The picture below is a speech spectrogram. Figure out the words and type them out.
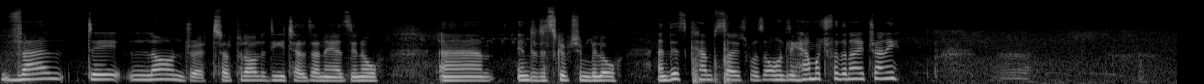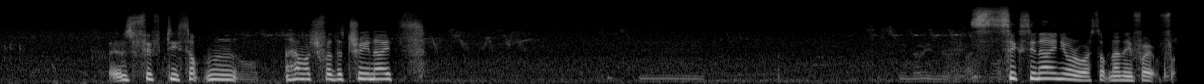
Val de Landrouet. I'll put all the details on it, as you know, um, in the description below. And this campsite was only how much for the night, Johnny? It was 50 something. How much for the three nights? 69 euro or something anyway for, for,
